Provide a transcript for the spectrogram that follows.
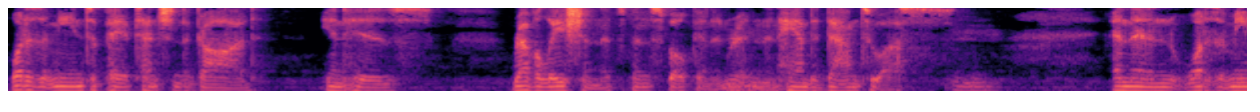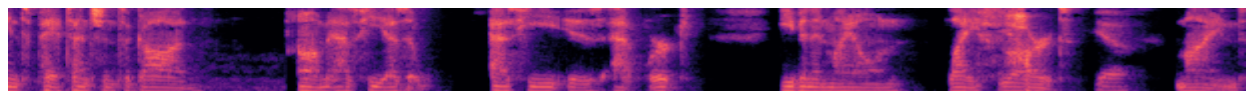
What does it mean to pay attention to God in his revelation that's been spoken and written and handed down to us? Mhm. And then what does it mean to pay attention to God um, as he as it as he is at work, even in my own life, Yeah. heart, yeah. mind,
